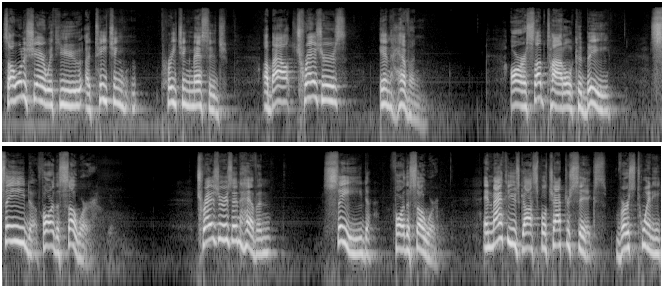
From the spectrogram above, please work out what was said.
So I want to share with you a teaching, preaching message about treasures in heaven. A subtitle could be seed for the sower. Treasures in heaven, seed for the sower. In Matthew's Gospel, chapter 6, verse 20,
